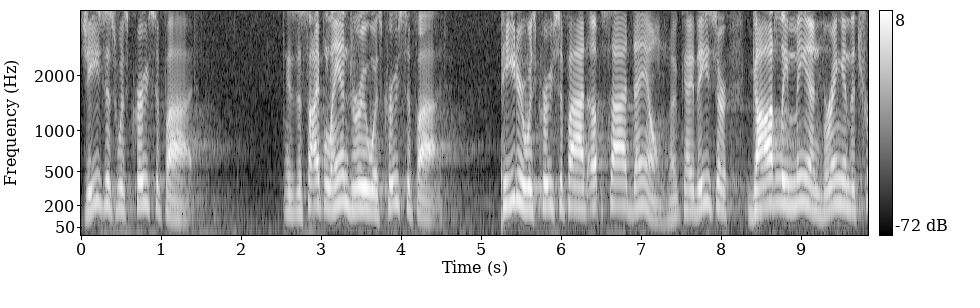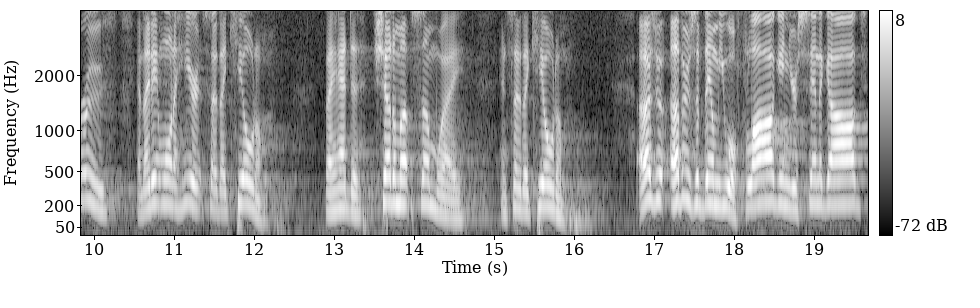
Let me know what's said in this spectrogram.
Jesus was crucified. His disciple Andrew was crucified. Peter was crucified upside down. Okay, these are godly men bringing the truth, and they didn't want to hear it, so they killed them. They had to shut them up some way, and so they killed them. Others of them you will flog in your synagogues,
